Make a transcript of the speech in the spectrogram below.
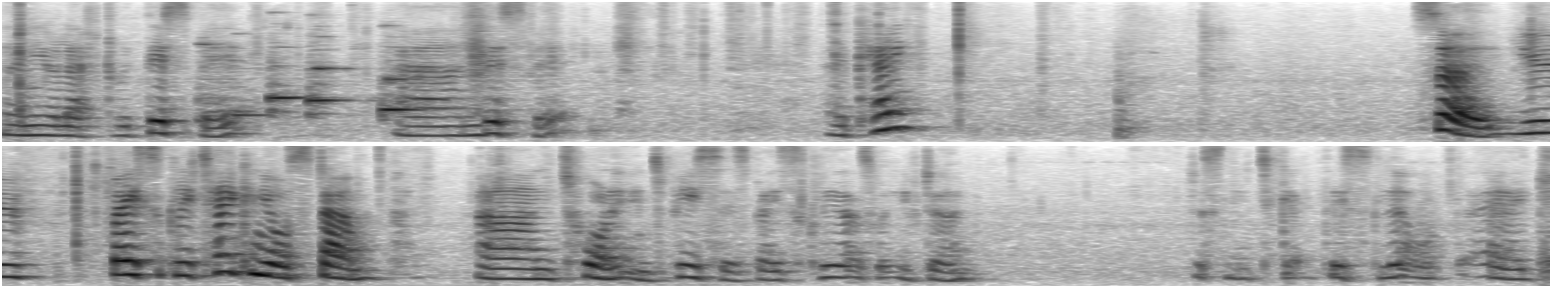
And then you're left with this bit and this bit. Okay? So you've basically taken your stamp and torn it into pieces, basically. That's what you've done. Just need to get this little edge.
